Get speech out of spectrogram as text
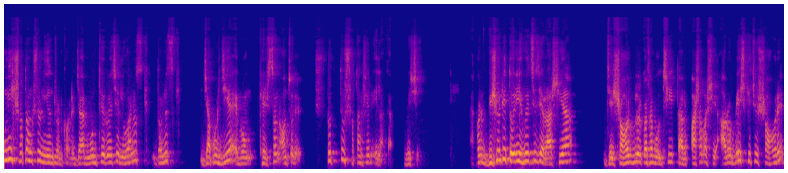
উনিশ শতাংশ নিয়ন্ত্রণ করে, যার মধ্যে রয়েছে লুহানস্ক, দোনেস্ক, জাপরজিয়া এবং খেরসন অঞ্চলের সত্তর শতাংশের এলাকা বেশি। এখন বিষয়টি তৈরি হয়েছে যে রাশিয়া যে শহরগুলোর কথা বলছি, তার পাশাপাশি আরও বেশ কিছু শহরে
